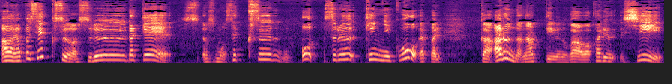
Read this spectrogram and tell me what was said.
あやっぱりセックスはするだけもうセックスをする筋肉をやっぱりがあるんだなっていうのが分かるし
